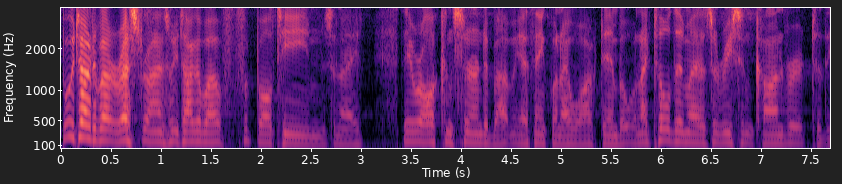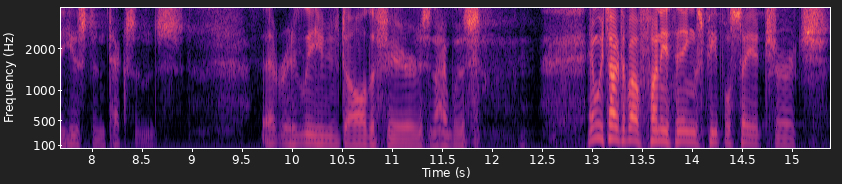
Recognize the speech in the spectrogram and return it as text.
But we talked about restaurants, we talked about football teams, and I, they were all concerned about me, I think, when I walked in. But when I told them I was a recent convert to the Houston Texans, that relieved all the fears, and I was. and we talked about funny things people say at church.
